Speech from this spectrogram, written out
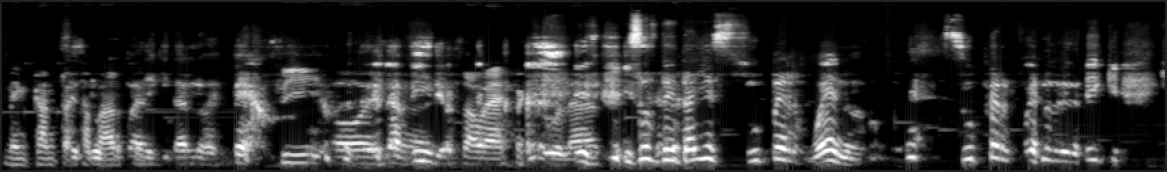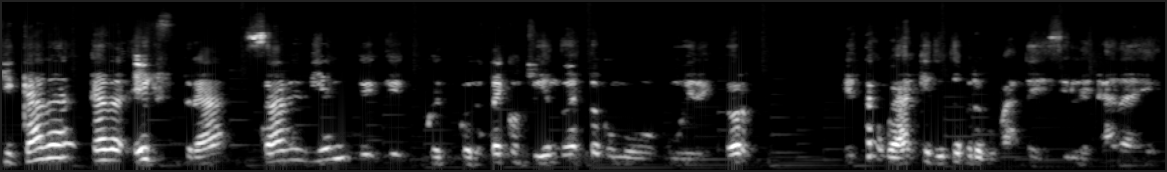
me encanta se esa parte de quitar los espejos sí, oh, de la vidrio. Esa espectacular. y esos detalles súper buenos. súper bueno, que, que cada, cada extra sabe bien que, cuando estás construyendo esto como, como director, esta weá que tú te preocupaste de decirle cada extra.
